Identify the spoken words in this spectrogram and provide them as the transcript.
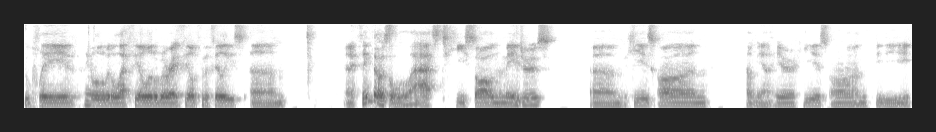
who played I think a little bit of left field, a little bit of right field for the Phillies. Um, and I think that was the last he saw in the majors. Um, he's on. Help me out here. He is on the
